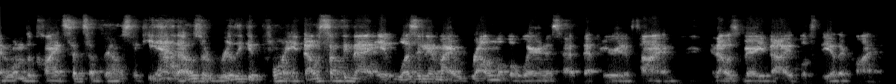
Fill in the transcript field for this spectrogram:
and one of the clients said something. I was like, yeah, that was a really good point. That was something that it wasn't in my realm of awareness at that period of time. And that was very valuable to the other client.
